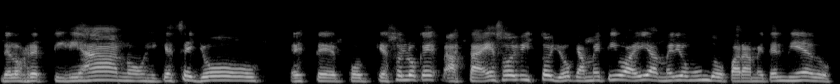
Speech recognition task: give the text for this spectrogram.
de los reptilianos y qué sé yo, este, porque eso es lo que hasta eso he visto yo que han metido ahí a medio mundo para meter miedo.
